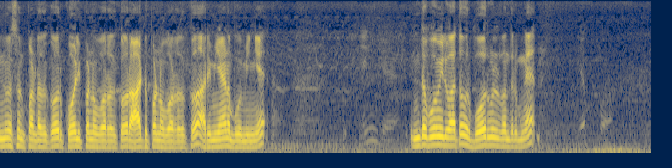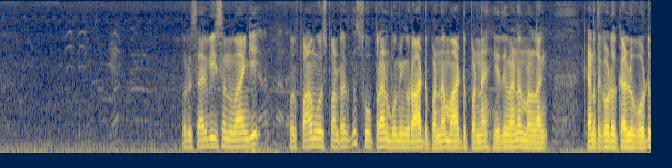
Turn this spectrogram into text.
இன்வெஸ்ட்மெண்ட் பண்ணுறதுக்கோ ஒரு கோழி பண்ணை போடுறதுக்கோ ஒரு ஆட்டு பண்ணை போடுறதுக்கோ அருமையான பூமிங்க. இந்த பூமியில் பார்த்தா ஒரு போர்வெல் வந்துடுங்க ஒரு சர்வீஸ் ஒன்று வாங்கி ஒரு ஃபார்ம் ஹவுஸ் பண்ணுறதுக்கு சூப்பரான பூமிங்க. ஒரு ஆட்டு பண்ணை மாட்டு பண்ணை எது வேணாலும் பண்ணலாங்க. கிணத்துக்கோடு கல் போட்டு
